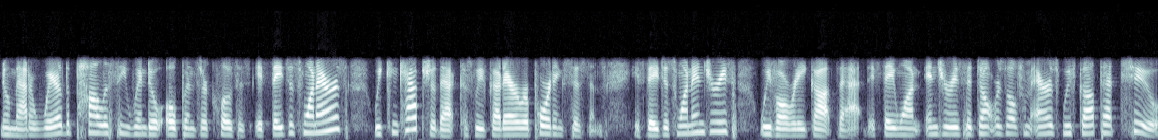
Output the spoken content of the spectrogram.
no matter where the policy window opens or closes. If they just want errors, we can capture that because we've got error reporting systems. If they just want injuries, we've already got that. If they want injuries that don't result from errors, we've got that too.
